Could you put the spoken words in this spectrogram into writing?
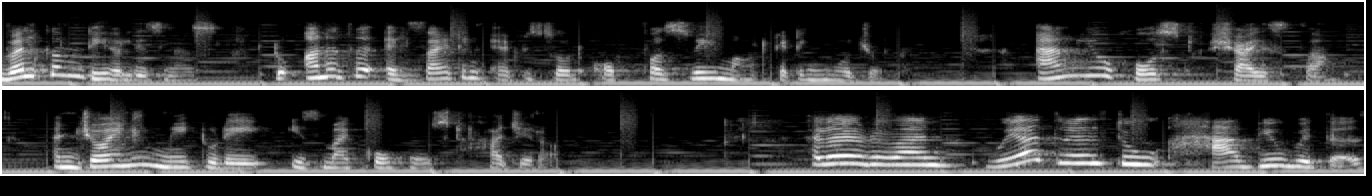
Welcome, dear listeners, to another exciting episode of Fazvee Marketing Mojo. I'm your host, Shaista, and joining me today is my co host, Hajira. Hello everyone, we are thrilled to have you with us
